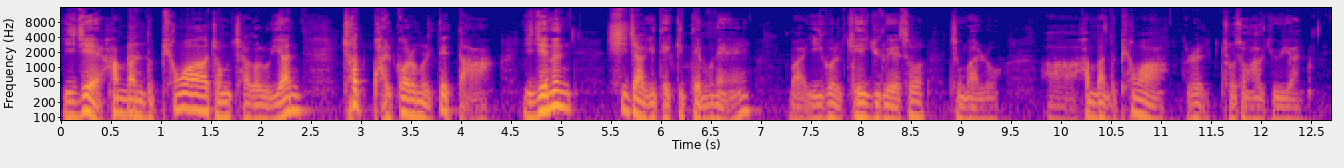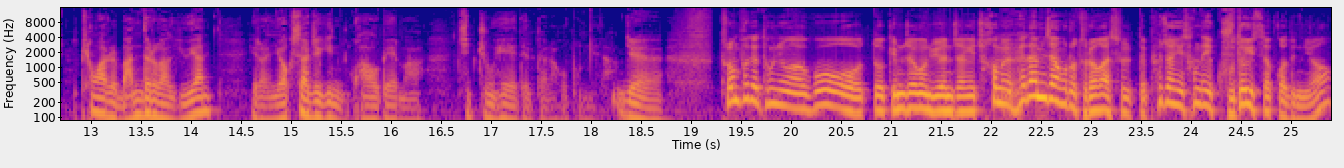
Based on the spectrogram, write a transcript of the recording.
이제 한반도 평화 정착을 위한 첫 발걸음을 뗐다. 이제는 시작이 됐기 때문에 막 이걸 계기로 해서 정말로 아, 한반도 평화를 조성하기 위한 평화를 만들어가기 위한 이런 역사적인 과업에 막 집중해야 될 거라고 봅니다. 예. 트럼프 대통령하고 또 김정은 위원장이 처음에 회담장으로 들어갔을 때 표정이 상당히 굳어 있었거든요.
